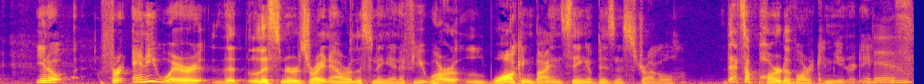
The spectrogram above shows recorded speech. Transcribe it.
you know, for anywhere that listeners right now are listening in, if you are walking by and seeing a business struggle, that's a part of our community. It is.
